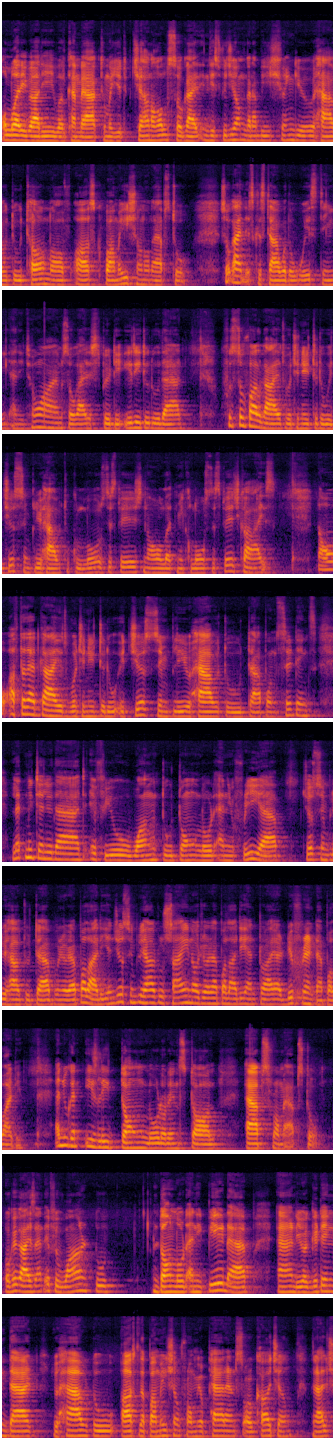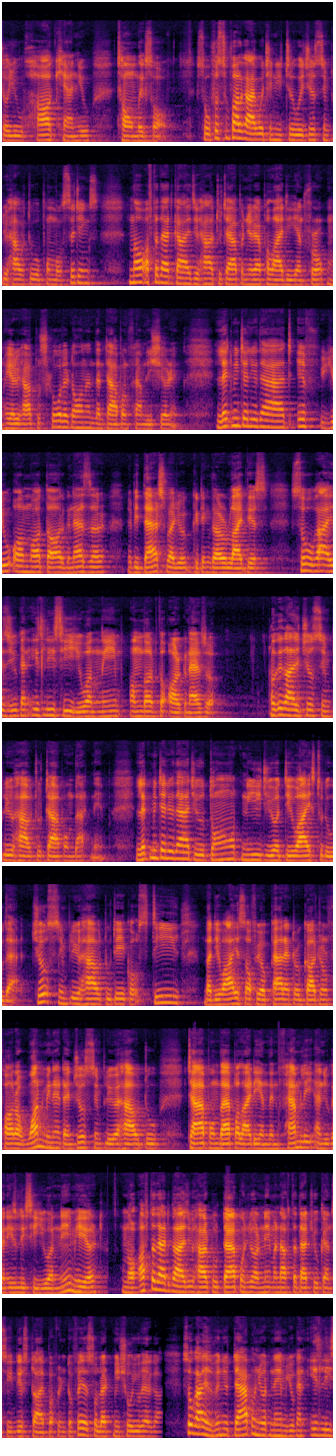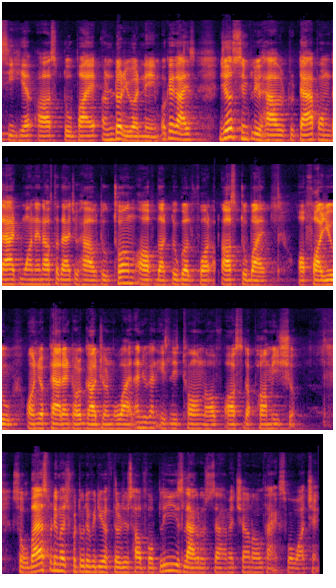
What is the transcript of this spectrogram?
hello everybody. Welcome back to my youtube channel. So guys in this video i'm gonna be showing you how to turn off ask permission on app store. So guys let's get started without wasting any time. So guys it's pretty easy to do that. First of all guys what you need to do is just simply have to close this page. Now let me close this page guys now after that guys what you need to do is just simply you have to tap on settings. Let me tell you that if you want to download any free app just simply have to tap on your apple id and just simply have to sign out your apple id and try a different apple id and you can easily download or install apps from app store. Okay guys and if you want to download any paid app and you are getting that you have to ask the permission from your parents or guardian then i'll show you how can you turn this off so first of all guys what you need to do is just simply have to open those settings. Now after that guys you have to tap on your apple id and from here you have to scroll it on and then tap on family sharing. Let me tell you that if you are not the organizer maybe that's why you're getting the error like this. So guys you can easily see your name under the organizer okay guys just simply you have to tap on that name. Let me tell you that you don't need your device to do that. Just simply you have to take or steal the device of your parent or guardian for a one minute and just simply you have to tap on the apple id and then family and you can easily see your name here now after that guys you have to tap on your name and after that you can see this type of interface. So let me show you here guys. So guys when you tap on your name you can easily see here ask to buy under your name. Okay guys just simply you have to tap on that one and after that you have to turn off the toggle for ask to buy or for you on your parent or guardian mobile and you can easily turn off ask the permission. So that's pretty much for today's video. If this is helpful please like and subscribe my channel. Thanks for watching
